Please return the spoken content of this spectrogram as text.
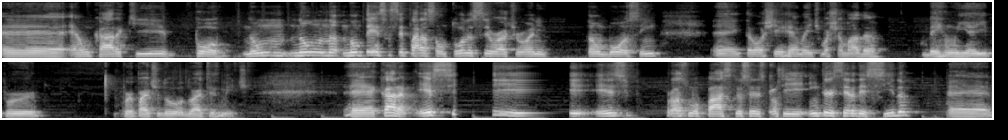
é, é um cara que, pô, não, não, não, não tem essa separação toda, esse route running tão bom assim. É, então achei realmente uma chamada bem ruim aí por, por parte do, do Arthur Smith. É, cara, esse, esse próximo passe que eu selecionei em terceira descida, é,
